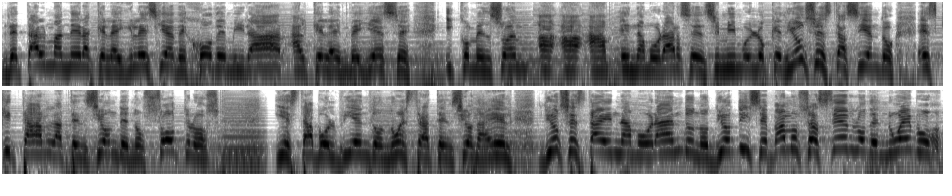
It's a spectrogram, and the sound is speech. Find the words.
de tal manera que la iglesia dejó de mirar al que la embellece y comenzó a, a enamorarse de sí mismo. Y lo que Dios está haciendo es quitar la atención de nosotros y está volviendo nuestra atención a Él. Dios está enamorándonos. Dios dice, vamos a hacerlo de nuevo.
